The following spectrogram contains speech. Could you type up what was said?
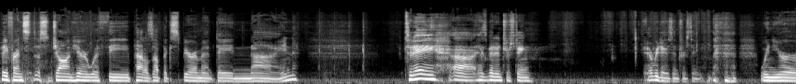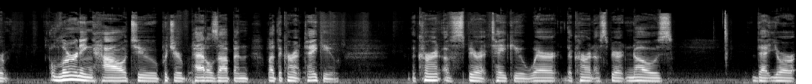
Hey friends, this is John here with the Paddles Up Experiment Day 9. Today uh, has been interesting. Every day is interesting. when you're learning how to put your paddles up and let the current take you. The current of spirit take you where the current of spirit knows that your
